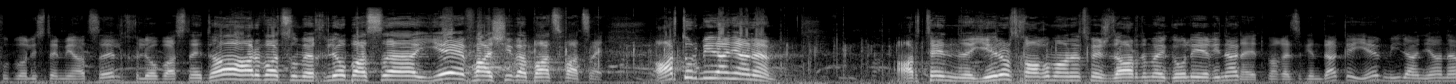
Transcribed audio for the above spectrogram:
ֆուտբոլիստ է միացել, Խլյոբասն է դա, հարվածում է Խլյոբասը եւ հաշիվը բացված է։ Արթուր Միրանյանը արդեն երրորդ խաղում անընդմեջ դառնում է գոլի եղինակ, հետ մղեց գնդակը եւ Միրանյանը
